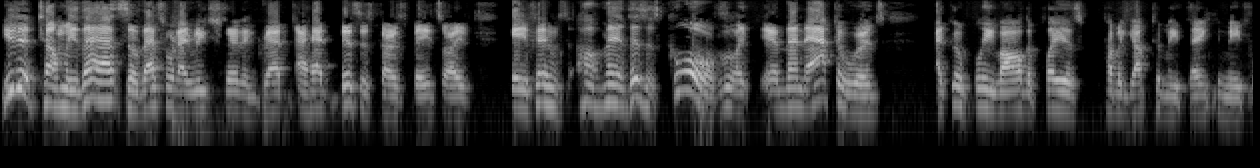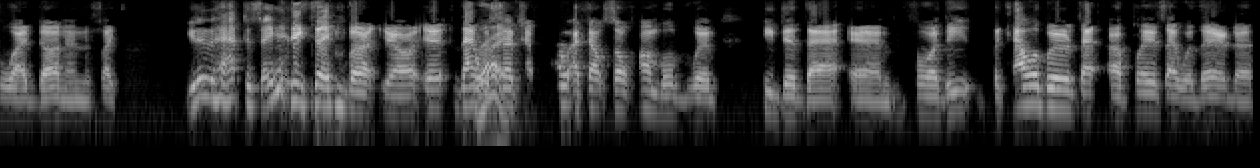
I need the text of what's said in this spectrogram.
you didn't tell me that. So that's when I reached in and grabbed, I had business cards made. So I gave him, oh man, this is cool. Like, and then afterwards, I couldn't believe all the players coming up to me thanking me for what I've done, and it's like you didn't have to say anything, but you know it, that was Right. such. A, I felt so humbled when he did that, and for the the caliber that uh, players that were there to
